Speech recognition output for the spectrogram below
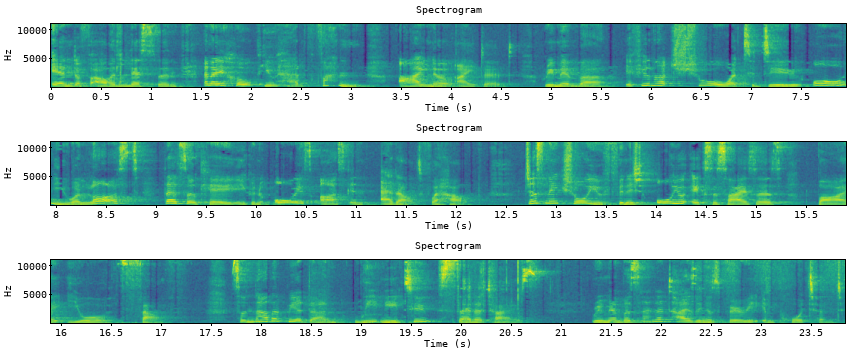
end of our lesson and I hope you had fun. I know I did. Remember, if you're not sure what to do or you are lost, that's okay. You can always ask an adult for help. Just make sure you finish all your exercises by yourself. So now that we are done, we need to sanitize. Remember, sanitizing is very important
